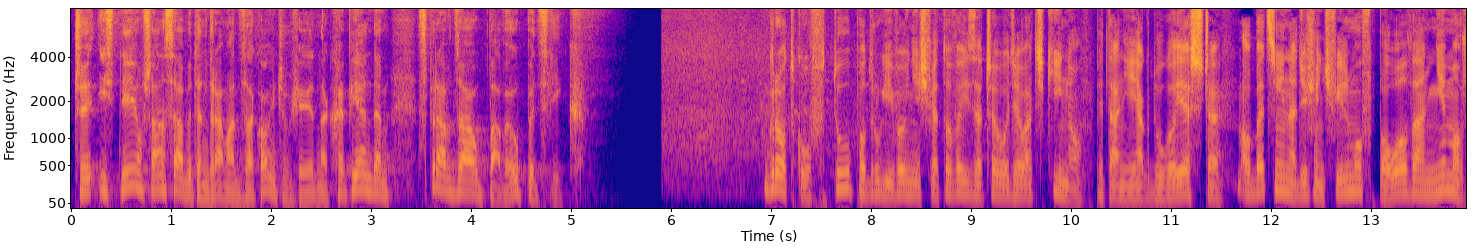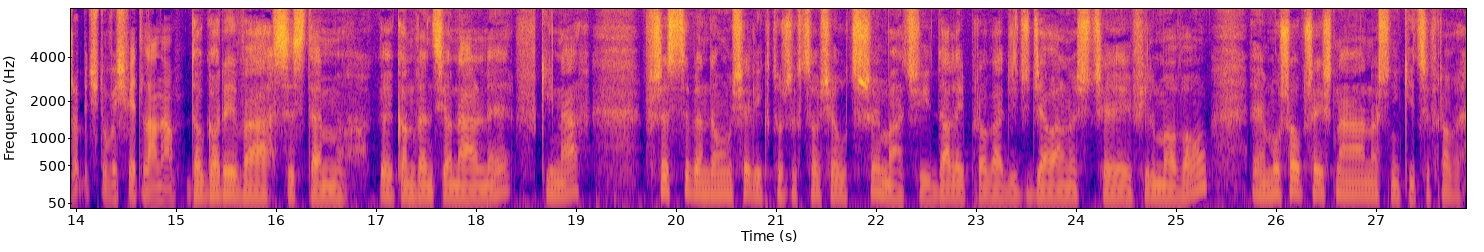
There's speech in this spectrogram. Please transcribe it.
Czy istnieją szanse, aby ten dramat zakończył się jednak happy endem? Sprawdzał Paweł Pyclik. Grodków. Tu po II wojnie światowej zaczęło działać kino. Pytanie jak długo jeszcze? Obecnie na 10 filmów połowa nie może być tu wyświetlana. dogorywa system konwencjonalny w kinach. Wszyscy będą musieli, którzy chcą się utrzymać i dalej prowadzić działalność y, filmową, y, muszą przejść na nośniki cyfrowe.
